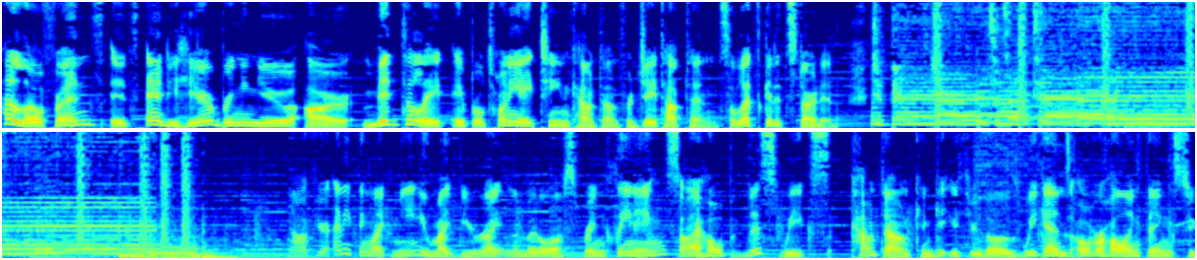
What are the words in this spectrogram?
Hello, friends. It's Andy here, bringing you our mid to late April 2018 countdown for J Top 10. So let's get it started. Japan you're anything like me, you might be right in the middle of spring cleaning, so I hope this week's countdown can get you through those weekends overhauling things to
